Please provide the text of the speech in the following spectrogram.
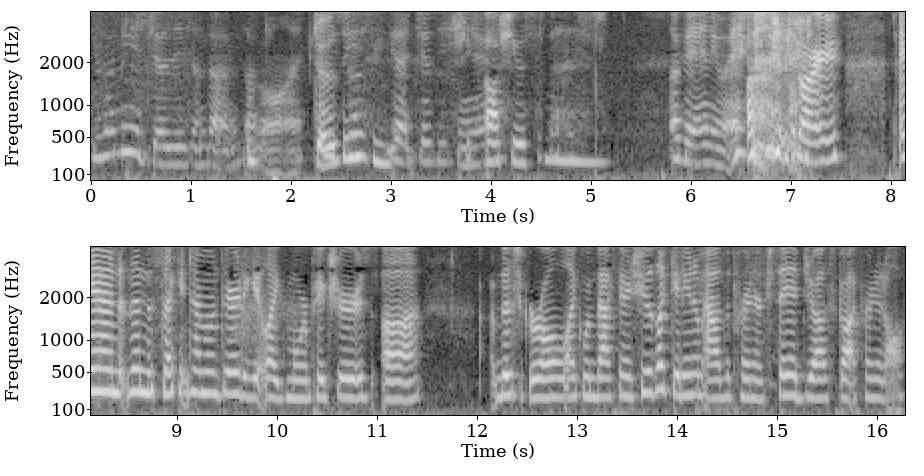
You remind me of Josie sometimes, not gonna lie. Josie, Yeah, Josie she, oh she was the best. okay, anyway. Sorry. And then the second time I went there to get like more pictures, uh, this girl like went back there and she was like getting them out of the printer because they had just got printed off.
